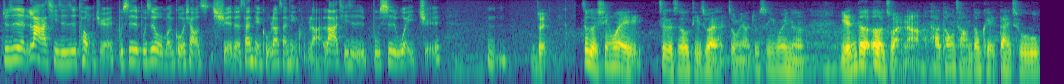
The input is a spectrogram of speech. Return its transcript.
就是辣其实是痛觉，不是不是我们国小学的酸甜苦辣酸甜苦辣，辣其实不是味觉。嗯，对，这个鲜味这个时候提出来很重要，就是因为呢，盐的二转啊，它通常都可以带出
